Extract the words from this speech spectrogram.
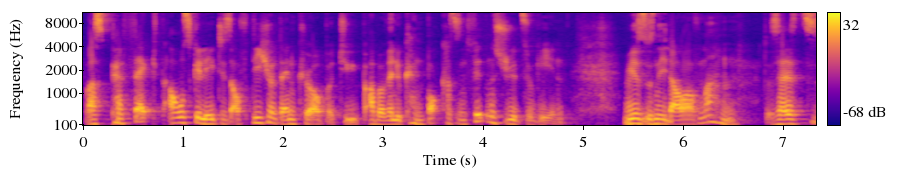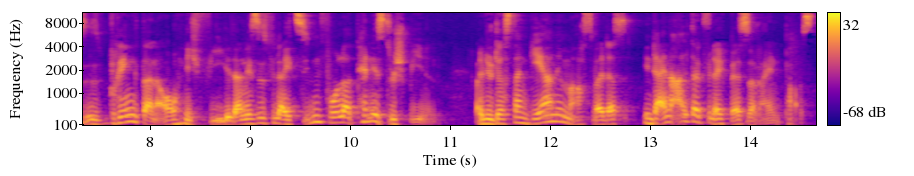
was perfekt ausgelegt ist auf dich und deinen Körpertyp. Aber wenn du keinen Bock hast, ins Fitnessstudio zu gehen, wirst du es nicht dauerhaft machen. Das heißt, es bringt dann auch nicht viel. Dann ist es vielleicht sinnvoller, Tennis zu spielen, weil du das dann gerne machst, weil das in deinen Alltag vielleicht besser reinpasst.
